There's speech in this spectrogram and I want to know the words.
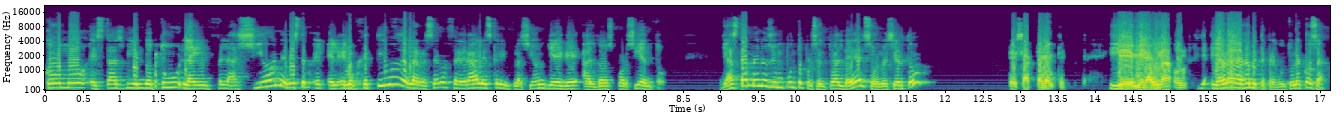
cómo estás viendo tú la inflación en este... El, el objetivo de la Reserva Federal es que la inflación llegue al 2% ya está menos de un punto porcentual de eso, ¿no es cierto? Exactamente. Y, eh, mira, una... Y, ahora déjame te pregunto una cosa.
